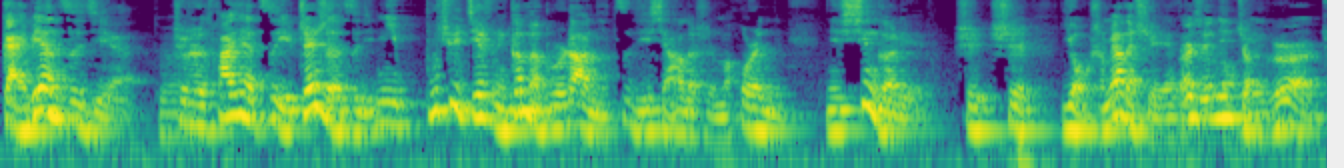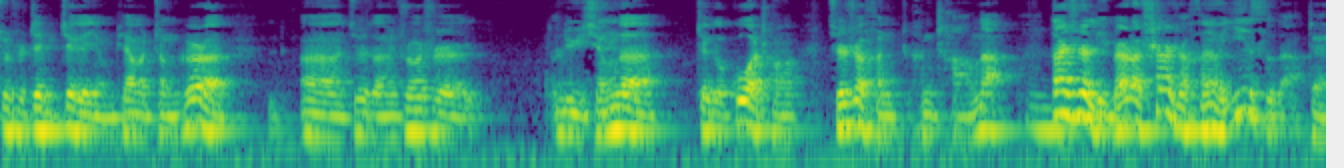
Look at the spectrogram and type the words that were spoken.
改变自己，就是发现自己真实的自己。你不去接触，你根本不知道你自己想要的是什么，或者你你性格里是是有什么样的血液在而。且你整个就是这这个影片嘛，整个的，呃，就是等于说是旅行的这个过程，其实是很很长的，但是里边的事儿是很有意思的，对，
